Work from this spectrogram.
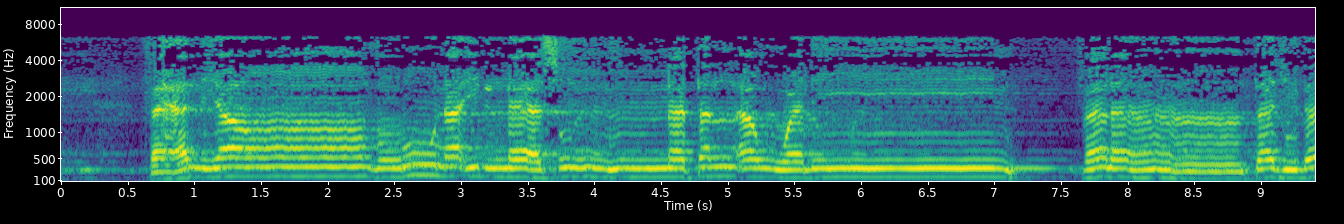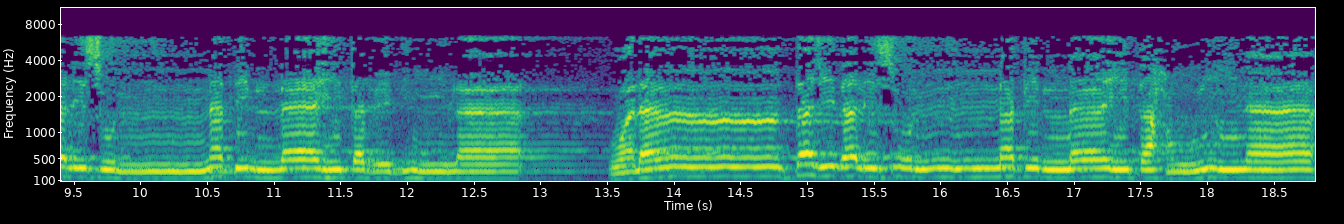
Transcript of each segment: فَهَلْ يَنظُرُونَ إِلَّا سُنَّتَ الْأَوَّلِينَ ۚ فَلَن تَجِدَ لِسُنَّةِ اللَّهِ تَبْدِيلًا وَلَن تَجِدَ لِسُنَّةِ اللَّهِ تَحْوِيلًا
